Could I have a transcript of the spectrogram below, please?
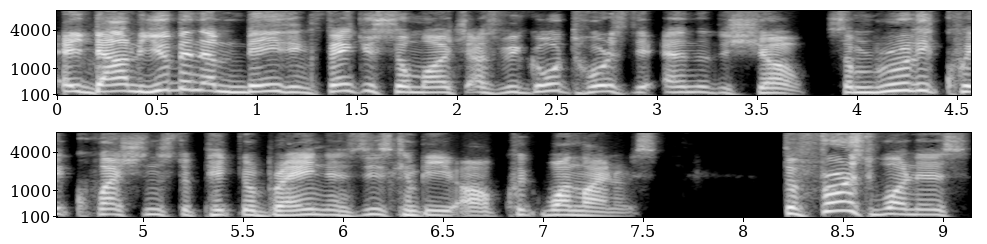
Hey, Don, you've been amazing. Thank you so much. As we go towards the end of the show, some really quick questions to pick your brain, and these can be uh, quick one liners. The first one is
